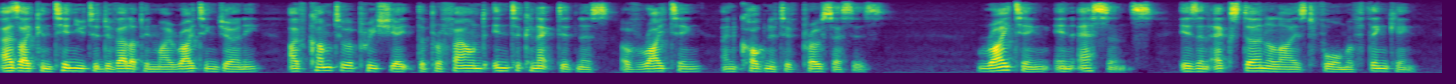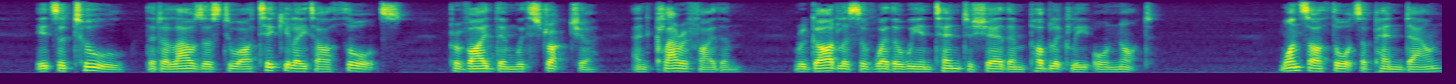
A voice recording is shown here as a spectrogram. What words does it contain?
As I continue to develop in my writing journey, I've come to appreciate the profound interconnectedness of writing and cognitive processes. Writing, in essence, is an externalized form of thinking. It's a tool that allows us to articulate our thoughts, provide them with structure, and clarify them, regardless of whether we intend to share them publicly or not. Once our thoughts are penned down,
